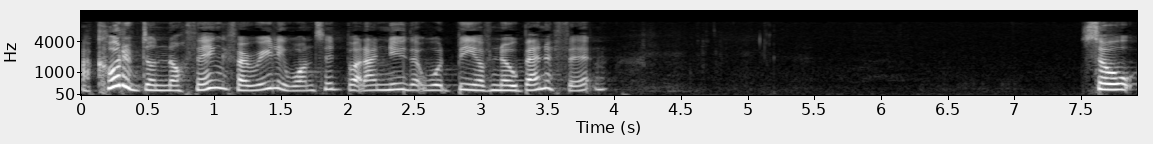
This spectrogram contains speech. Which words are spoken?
I could have done nothing if I really wanted, but I knew that would be of no benefit. So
